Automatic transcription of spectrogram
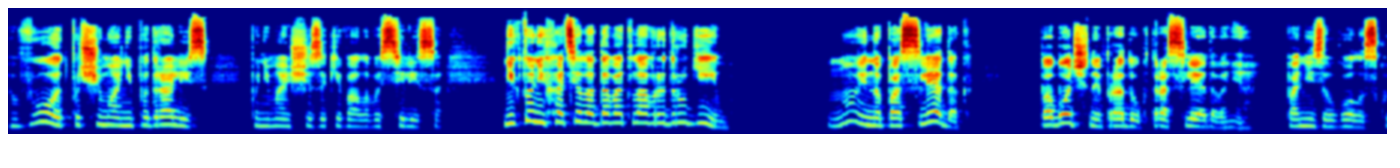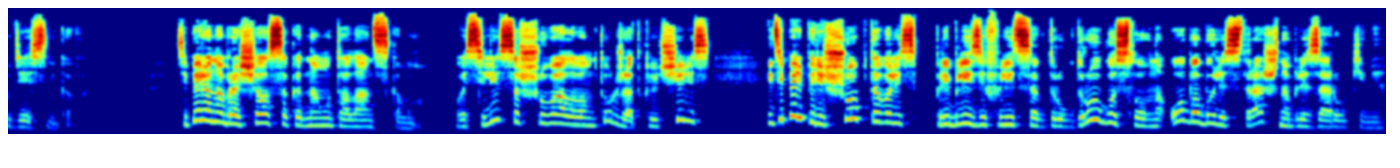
Вот почему они подрались, понимающе закивала Василиса. Никто не хотел отдавать лавры другим. Ну и напоследок, побочный продукт расследования, понизил голос Кудесников. Теперь он обращался к одному Таланскому. Василиса с Шуваловым тут же отключились, и теперь перешептывались, приблизив лица друг к другу, словно оба были страшно близорукими.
